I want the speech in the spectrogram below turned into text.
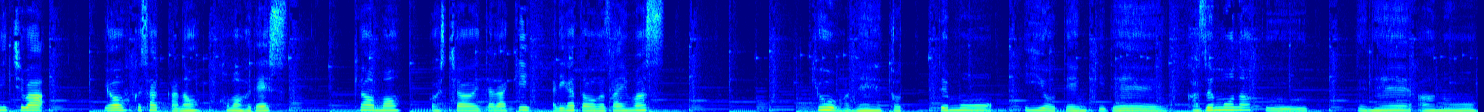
にちは。洋服作家のコモフです。今日もご視聴いただきありがとうございます。今日はねとってもいいお天気で風もなくってねあの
